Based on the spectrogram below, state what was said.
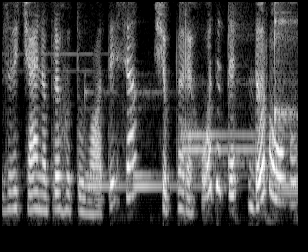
Звичайно, приготуватися, щоб переходити дорогу.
